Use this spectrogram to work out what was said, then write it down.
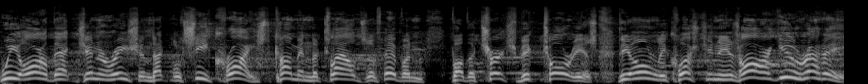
We are that generation that will see Christ come in the clouds of heaven for the church victorious. The only question is are you ready?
